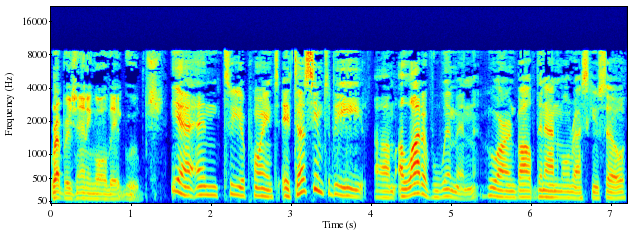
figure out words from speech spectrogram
representing all their groups. Yeah, and to your point, it does seem to be um, a lot of women who are involved in animal rescue. So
